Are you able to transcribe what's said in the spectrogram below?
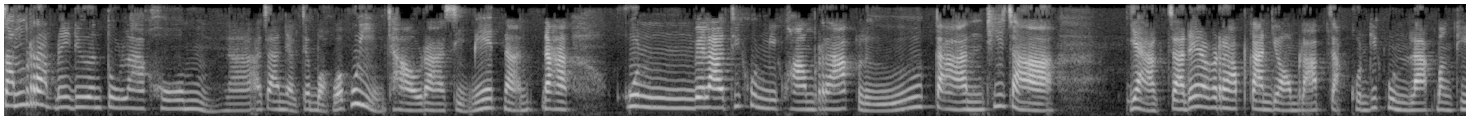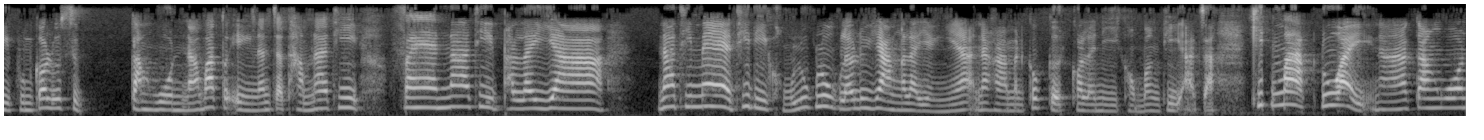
สำหรับในเดือนตุลาคมนะอาจารย์อยากจะบอกว่าผู้หญิงชาวราศีเมษนั้นนะคะ คุณเวลาที่คุณมีความรักหรือการที่จะอยากจะได้รับการยอมรับจากคนที่คุณรักบางทีคุณก็รู้สึกกังวลนะว่าตัวเองนั้นจะทำหน้าที่แฟนหน้าที่ภรรยา หน้าที่แม่ที่ดีของลูกๆ แล้วหรือยังอะไรอย่างเงี้ยนะคะ มันก็เกิดกรณีของบางทีอาจจะคิดมากด้วยนะกังวล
